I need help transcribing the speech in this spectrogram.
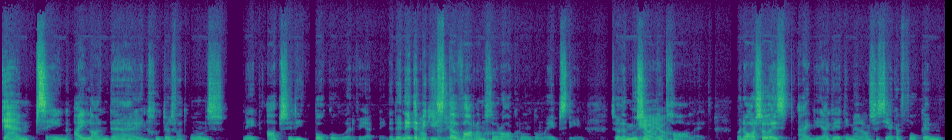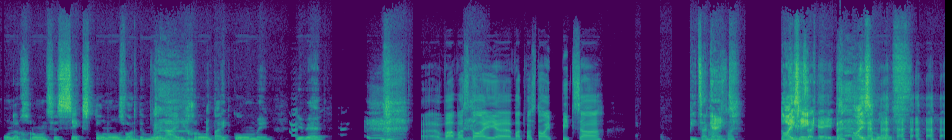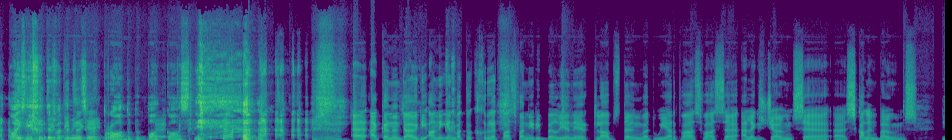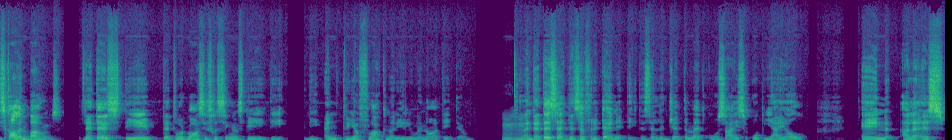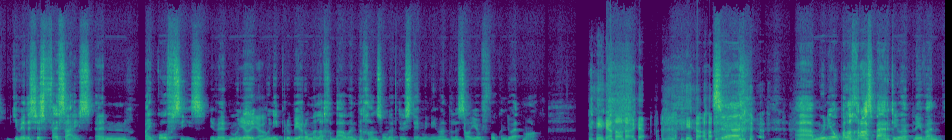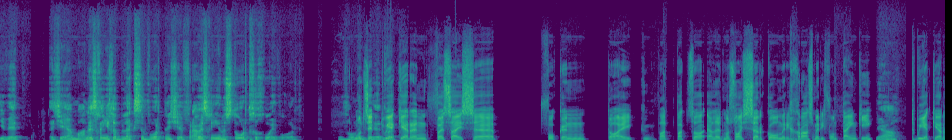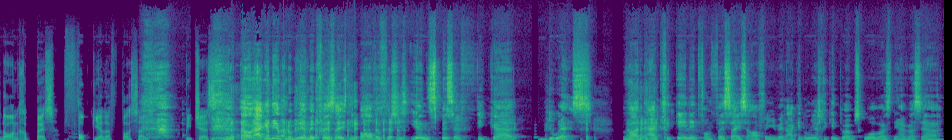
camps en eilande mm. en goeters wat ons net absoluut pokkel oor weet nie. Dit het net 'n bietjie te warm geraak rondom Epstein. So hulle moes Ja, hom ja. uitgehaal het. Maar daarso is ek ek weet nie man, daar's seker fucking ondergrondse sekstunnels waar demone uit die grond uitkom en jy weet Uh, wat was daai uh, wat was daai pizza Pizza Gate. Daai Pizzagate? hektiek. Daai's rof. Daai's nie goeters wat 'n mens oor praat op 'n podcast nie. uh, ek kan onthou die ander een wat ook groot was van hierdie billionaire clubs ding wat weird was was uh, Alex Jones se uh, uh, Skull and Bones. Die Skull and Bones. Dit is die dit word basies gesien as die die die intree vlak na die Illuminati toe. Mhm. En dit is 'n dis 'n fraternity. Dis 'n legitimate koshuis op Yale. En hulle is, jy weet, dis soos vishuis in by koffsies. Jy weet, moenie Ja, ja, moenie probeer om hulle gebou in te gaan sonder toestemming nie, want hulle sal jou fucking doodmaak. ja, ja. Ja. So uh moenie op hulle grasperk loop nie, want jy weet, as jy 'n man is, gaan jy gebliksem word en as jy 'n vrou is, gaan jy in 'n stort gegooi word. Net Ons het twee wat- keer in vishuis se uh, fucking daai wat wat so hulle het mos daai sirkel met die gras met die fonteintjie Ja. twee keer daarin gepis. Fok julle vishuis bitches. Oh, ek het nie 'n probleem met vishuis nie behalwe vir soos een spesifieke doos wat ek geken het van vishuis af en jy weet ek het hom nie eens geken toe op skool was nie. Hy was 'n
